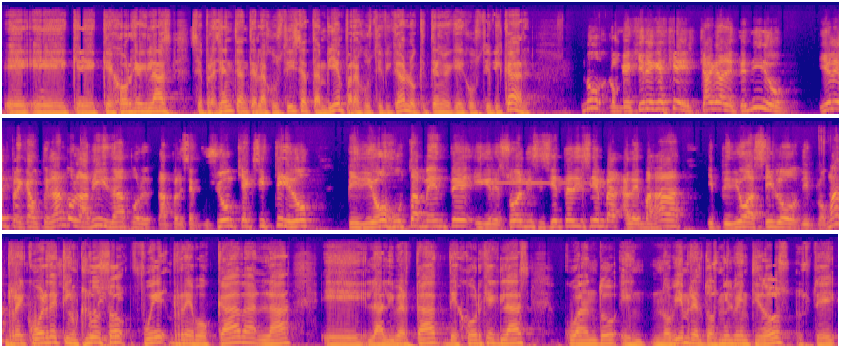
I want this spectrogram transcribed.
eh, eh, que, Jorge Glass se presente ante la justicia también para justificar lo que tenga que justificar. No, lo que quieren es que caiga detenido y él precautelando la vida por la persecución que ha existido pidió justamente, ingresó el 17 de diciembre a la embajada y pidió asilo diplomático. Recuerde que incluso fue revocada la, eh, la libertad de Jorge Glass cuando en noviembre del 2022, usted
